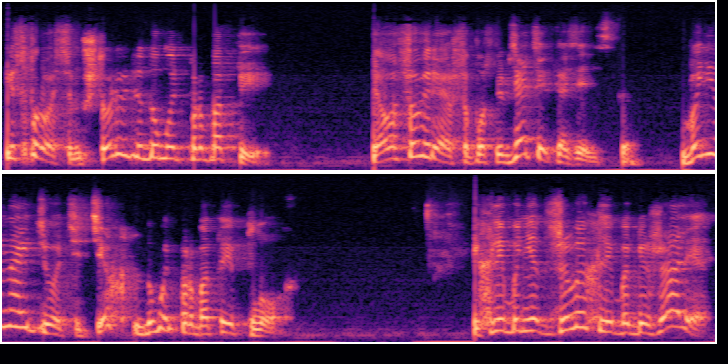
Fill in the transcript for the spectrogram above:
и спросим, что люди думают про Батыя. Я вас уверяю, что после взятия Козельска вы не найдете тех, кто думает про Батыя плохо. Их либо нет живых, либо бежали,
